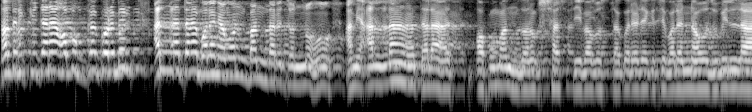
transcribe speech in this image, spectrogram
তাদেরকে যারা অবজ্ঞা করবেন আল্লাহ তালা বলেন, এমন বান্দার জন্য আমি আল্লাহ তালা অপমানজনক শাস্তি ব্যবস্থা করে রেখেছি। বলেন নওজুবিল্লাহ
